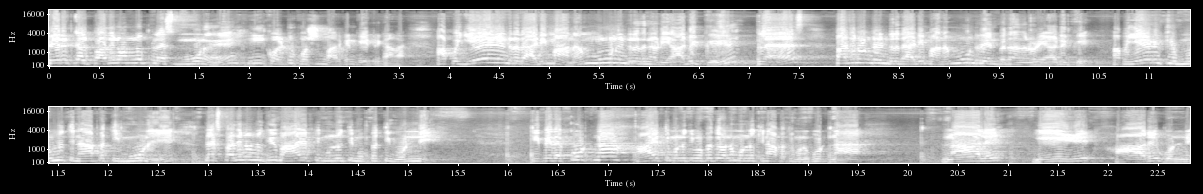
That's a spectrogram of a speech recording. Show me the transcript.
பெருக்கல் பதினொன்னு பிளஸ் மூணு ஈக்குவல் டு கொஸ்டின் மார்க்னு கேட்டிருக்காங்க. அப்ப ஏழுன்றது அடிமானம் மூணுன்றதுனுடைய அடுக்கு பிளஸ் பதினொன்றுன்றது அடிமானம் மூன்று என்பது அதனுடைய அடுக்கு. அப்ப ஏழு கியூப் முன்னூத்தி நாற்பத்தி மூணு பிளஸ் பதினொன்னு கியூப் ஆயிரத்தி முன்னூத்தி முப்பத்தி ஒன்னு. இப்ப இதை கூட்டினா ஆயிரத்தி முன்னூத்தி முப்பத்தி ஒண்ணு முன்னூத்தி நாற்பத்தி மூணு கூட்டினா நாலு ஏழு ஆறு ஒன்னு.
